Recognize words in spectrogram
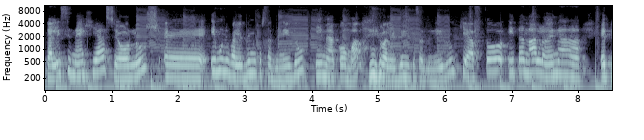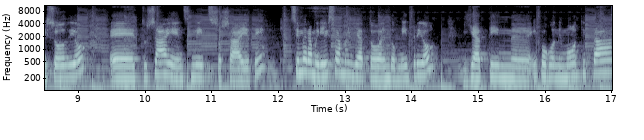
Καλή συνέχεια σε όλους. Ε, ήμουν η Βαλεντίνη Κωνσταντινίδου, είμαι ακόμα η Βαλεντίνη Κωνσταντινίδου και αυτό ήταν άλλο ένα επεισόδιο ε, του Science Meets Society. Σήμερα μιλήσαμε για το ενδομήτριο, για την ε, υπογονιμότητα,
